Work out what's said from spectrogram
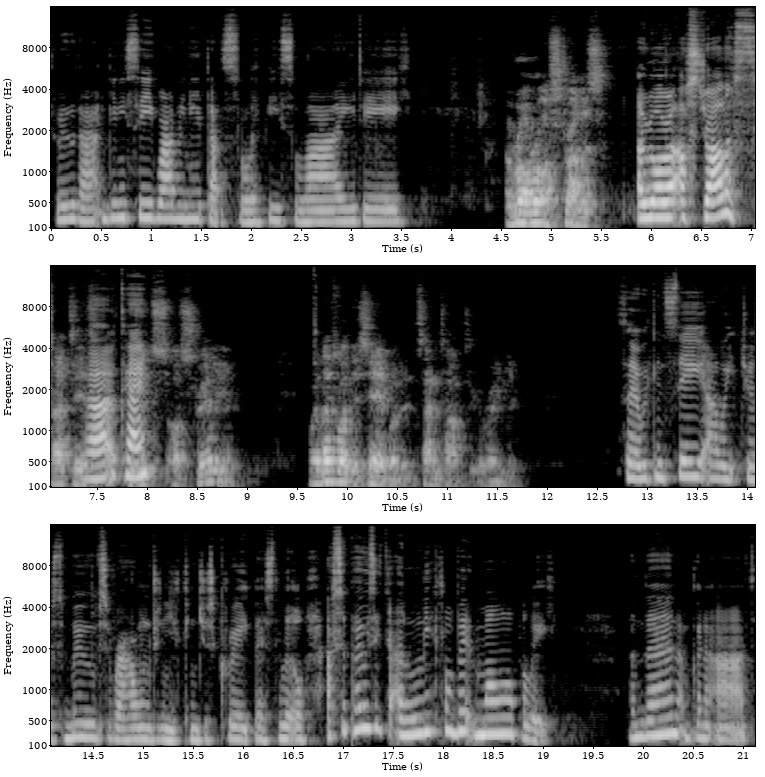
through that. And can you see why we need that slippy, slidey? Aurora Australis. Aurora Australis. That is. Right, okay. It's Australia. Well, that's what they say, but it's Antarctica, really. So we can see how it just moves around and you can just create this little, I suppose it's a little bit marbly. And then I'm going to add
